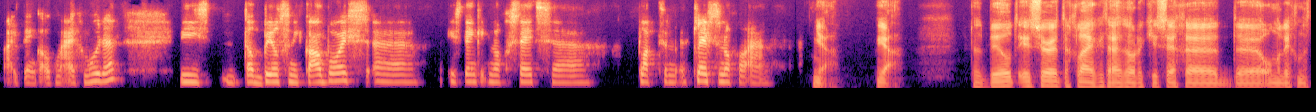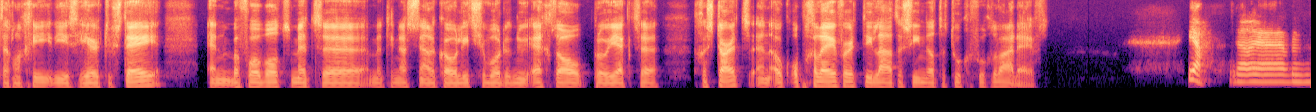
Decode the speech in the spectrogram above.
maar ik denk ook mijn eigen moeder, die, dat beeld van die cowboys uh, is denk ik nog steeds, plakt er, kleeft er nog wel aan. Ja, ja. Dat beeld is er. Tegelijkertijd hoor ik je zeggen, de onderliggende technologie die is here to stay. En bijvoorbeeld met, uh, met die nationale coalitie worden nu echt al projecten gestart en ook opgeleverd die laten zien dat het toegevoegde waarde heeft. Ja, de, ehm,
